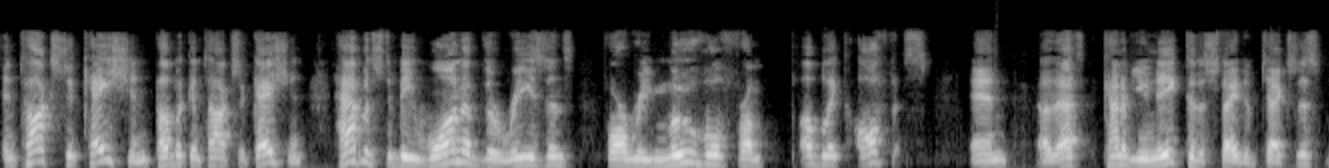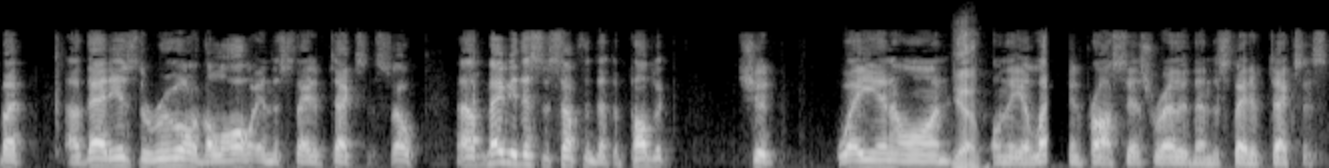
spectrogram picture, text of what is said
intoxication, public intoxication, happens to be one of the reasons for removal from public office. And uh, that's kind of unique to the state of Texas, but uh, that is the rule of the law in the state of Texas. So uh, maybe this is something that the public should weigh in on yeah. on the election process rather than the state of Texas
